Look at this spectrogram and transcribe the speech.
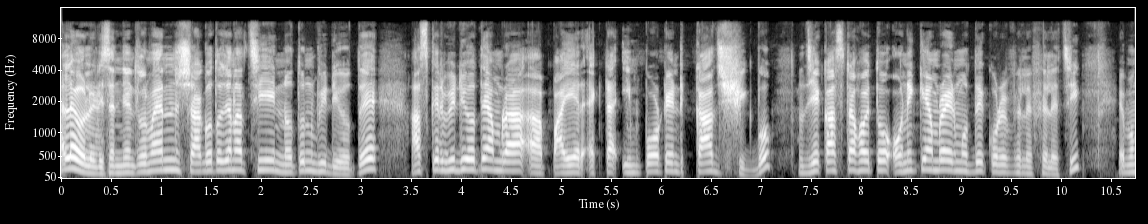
হ্যালো লেডিস অ্যান্ড জেন্টলম্যান স্বাগত জানাচ্ছি নতুন ভিডিওতে। আজকের ভিডিওতে আমরা পায়ের একটা ইম্পর্টেন্ট কাজ শিখব। যে কাজটা হয়তো অনেকে আমরা এর মধ্যে করে ফেলে ফেলেছি এবং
